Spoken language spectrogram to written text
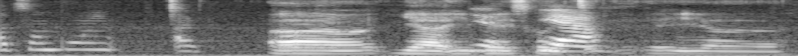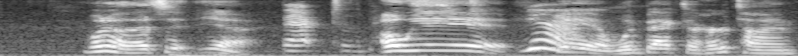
at some point Uh, yeah, he Yeah. basically. Yeah. He, uh, well, no, that's it. Yeah. back to the. Oh, yeah, yeah, yeah. Yeah. yeah, yeah. Went back to her time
